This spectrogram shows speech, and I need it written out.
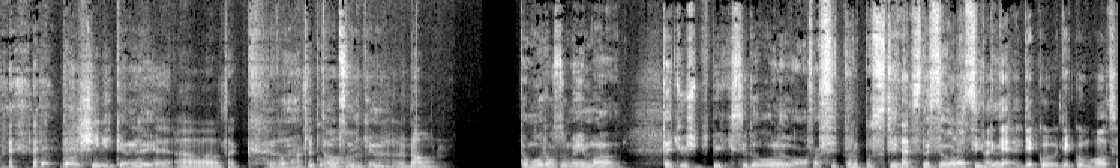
Další víkendy. A, tak, Nebo nějaký to, no, Tomu rozumím a teď už bych si dovolil vás asi propustit, jestli souhlasíte. tak děkuji, děkuji moc.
